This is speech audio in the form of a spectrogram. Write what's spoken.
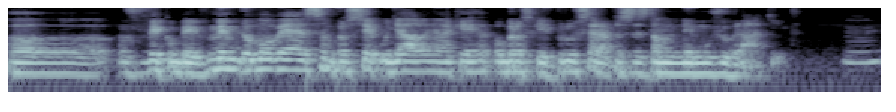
uh, v, jakoby v mém domově jsem prostě udělal nějaký obrovský průser a prostě se tam nemůžu vrátit. Hmm.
